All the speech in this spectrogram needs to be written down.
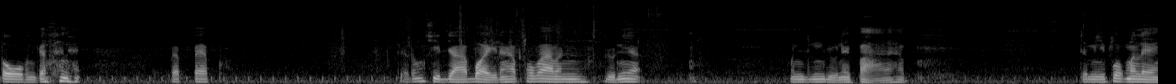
โตเหมือนกันนะเนี่ยแป๊บๆแต่ต้องฉีดยาบ่อยนะครับ เพราะว่ามันอยู่เนี่ย มันอยู่ในป่านะครับ จะมีพวกแมลง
